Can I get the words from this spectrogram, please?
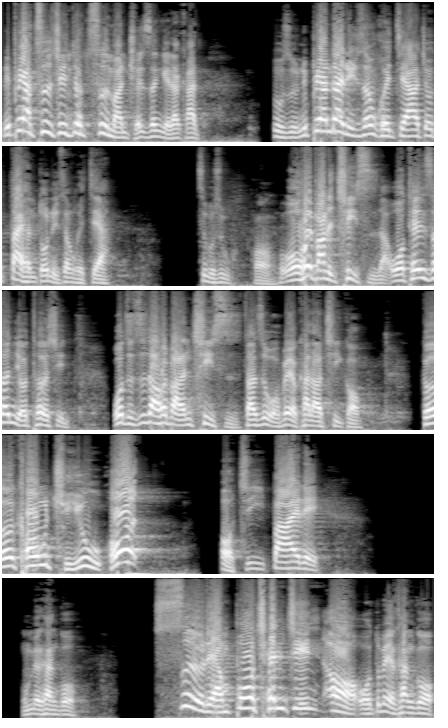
你不要刺青就刺满全身给他看，是不是？你不要带女生回家就带很多女生回家，是不是？哦，我会把你气死的，我天生有特性，我只知道会把人气死，但是我没有看到气功，隔空取物，哦，哦，击败的，我没有看过，四两拨千斤，哦，我都没有看过，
